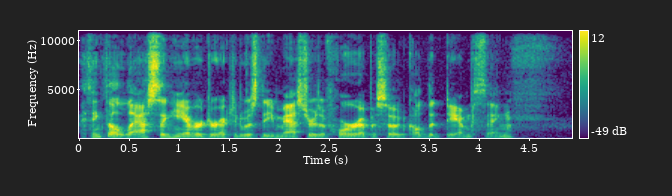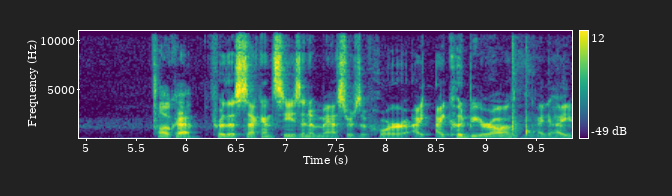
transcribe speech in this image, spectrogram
I think the last thing he ever directed was the Masters of Horror episode called The Damned Thing Okay. for the second season of Masters of Horror. I, I could be wrong. I, I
